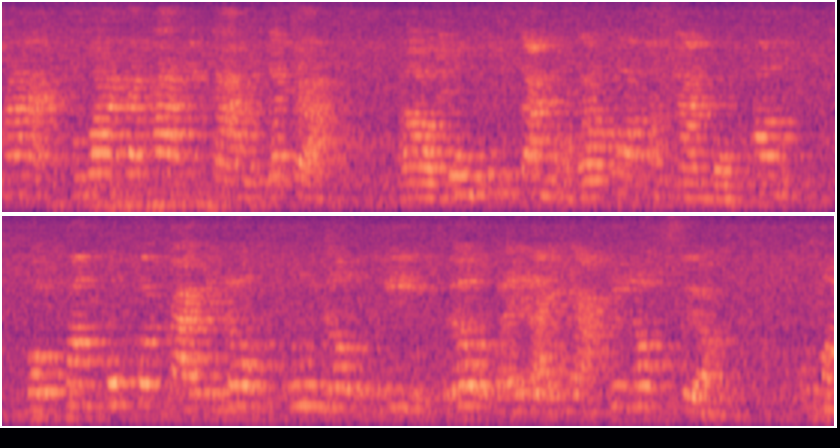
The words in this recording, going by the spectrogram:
ธาตุเพราะว่าถ้าธาตุพิการมันก็จะเอ่อภูมิคุ้มกันของเราก็ทำงานบกพร่องบกพร่องปุ๊บก็กลายเป็นโรคนู่นโรคนี่โรคหลาย ๆ อย่างที่โรคเสื่อมคุณหมอ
